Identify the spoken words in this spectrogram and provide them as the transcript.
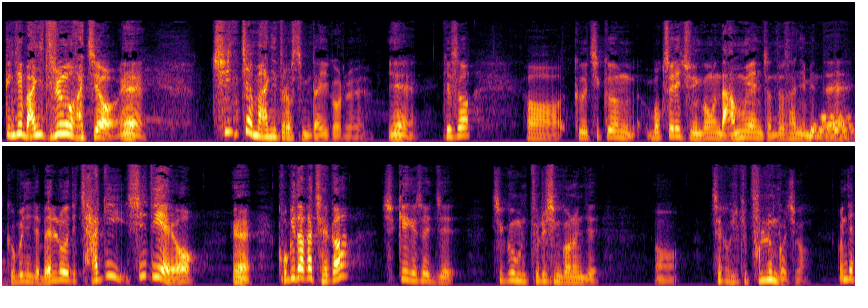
굉장히 많이 들은 것 같죠? 예. 진짜 많이 들었습니다, 이거를. 예. 그래서, 어, 그 지금 목소리 주인공은 나무엔 전도사님인데 그분이 이제 멜로디 자기 CD예요. 예. 거기다가 제가 쉽게 얘기해서 이제 지금 들으신 거는 이제, 어, 제가 이렇게 부른 거죠. 근데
